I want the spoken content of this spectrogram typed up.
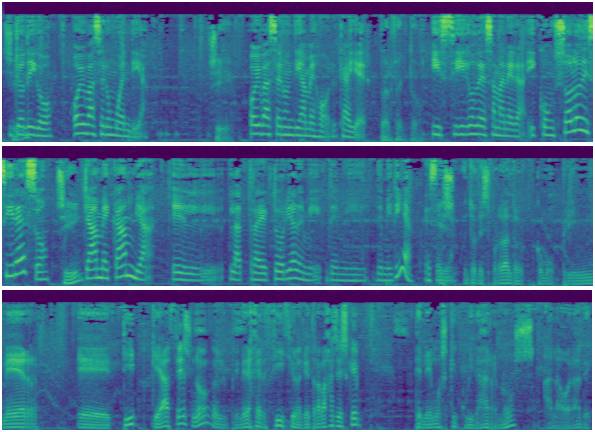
Sí. yo digo, hoy va a ser un buen día. Sí, Hoy va a ser un día mejor que ayer. perfecto. Y sigo de esa manera. Y con solo decir eso, Sí. ya me cambia el, la trayectoria de mi, de mi, de mi día, ese Eso. día. Entonces, por lo tanto, como primer eh, tip que haces, ¿no? El primer ejercicio en el que trabajas es que tenemos que cuidarnos a la hora de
